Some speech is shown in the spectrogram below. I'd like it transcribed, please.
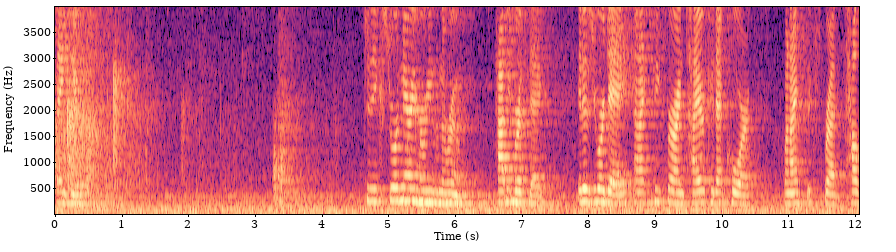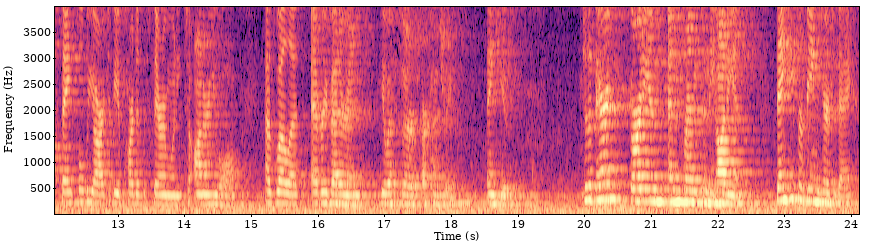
Thank you. To the extraordinary Marines in the room, happy birthday. It is your day, and I speak for our entire Cadet Corps when I express how thankful we are to be a part of the ceremony to honor you all, as well as every veteran who has served our country. Thank you. To the parents, guardians, and friends in the audience, thank you for being here today.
